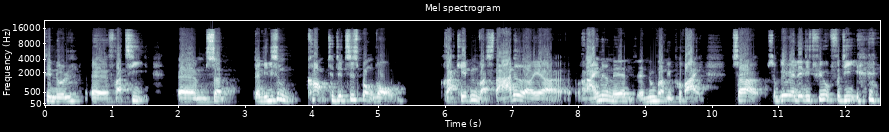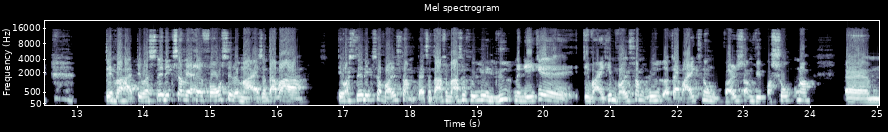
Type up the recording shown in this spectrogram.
til 0 øh, fra 10. Øhm, så da vi ligesom kom til det tidspunkt, hvor raketten var startet, og jeg regnede med, at, at nu var vi på vej, så, så blev jeg lidt i tvivl, fordi det var, det var slet ikke, som jeg havde forestillet mig. Altså, der var, det var slet ikke så voldsomt. Altså, der var selvfølgelig en lyd, men ikke, det var ikke en voldsom lyd, og der var ikke sådan nogle voldsomme vibrationer. Øhm,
